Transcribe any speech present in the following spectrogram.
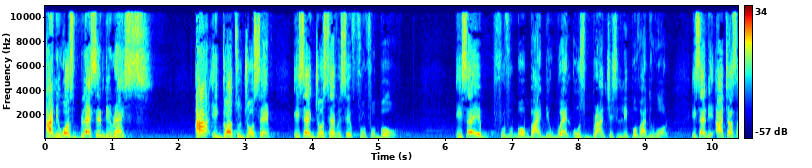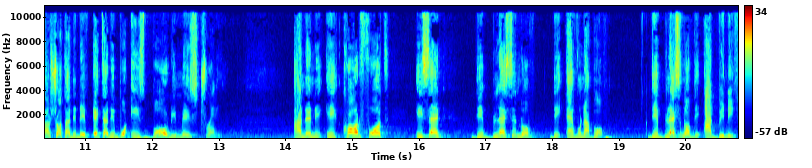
And he was blessing the rest. Ah, he got to Joseph. He said, Joseph is a fruitful bowl. He said, a fruitful bowl by the well whose branches leap over the wall. He said, the archers are shot and they've eaten it, but his bow remains strong. And then he, he called forth, he said, the blessing of the heaven above, the blessing of the earth beneath.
